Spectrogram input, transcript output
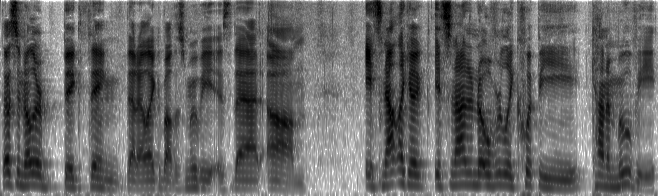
That's another big thing that I like about this movie is that um, it's not like a, it's not an overly quippy kind of movie,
